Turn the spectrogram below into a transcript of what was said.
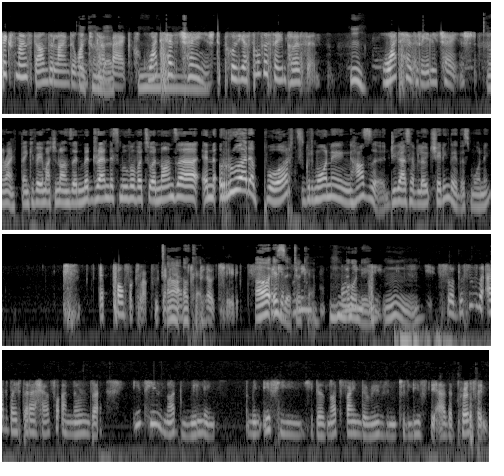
Six months down the line, they want to come come back. back. Mm. What has changed? Because you're still the same person. Mm. What has really changed? All right. Thank you very much, Anonza. In Midrand, let's move over to Anonza in Roodepoort. Good morning. How's it? Do you guys have load shedding there this morning? at 12 o'clock we can Ah, have okay. load shedding. Oh, Okay, is it? morning- okay. morning Morning. Mm. So this is the advice that I have for Anonza. If he's not willing, I mean, if he, he does not find the reason to leave the other person,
